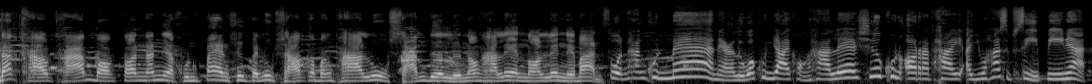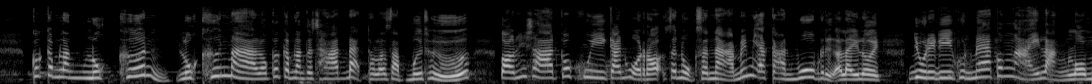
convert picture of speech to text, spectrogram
นักข่าวถามบอกตอนนั้นเนี่ยคุณแป้งซึ่งเป็นลูกสาวกำลังพาลูกสามเดือน หรือน้องฮาเล่นอนเล่นในบ้าน ส่วนทางคุณแม่เนี่ยหรือว่าคุณยายของฮาเล่ชื่อคุณอรไทยอายุ 54 ปีเนี่ยก็กำลังลุกขึ้น ลุกขึ้นมาแล้วก็กำลังจะชาร์จแบตโทรศัพท์มือถือ ตอนที่ชาร์จก็คุยกันหัวเราะสนุกสนานไม่มีอาการวูบหรืออะไรเลย อยู่ดีๆ คุณแม่ก็หงายหลังล้ม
